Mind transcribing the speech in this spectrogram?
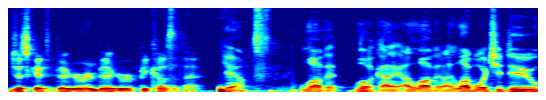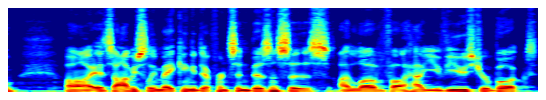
just gets bigger and bigger because of that. Yeah. Love it. Look, I, I love it. I love what you do. Uh, it's obviously making a difference in businesses. I love uh, how you've used your books.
